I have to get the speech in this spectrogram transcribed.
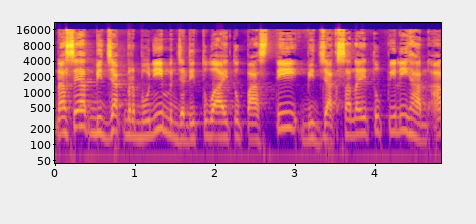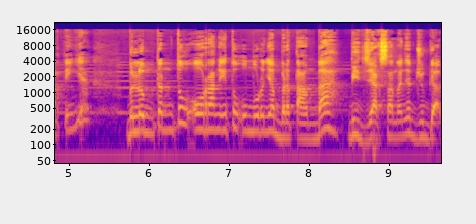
Nasihat bijak berbunyi menjadi tua itu pasti, bijaksana itu pilihan. Artinya belum tentu orang itu umurnya bertambah, bijaksananya juga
